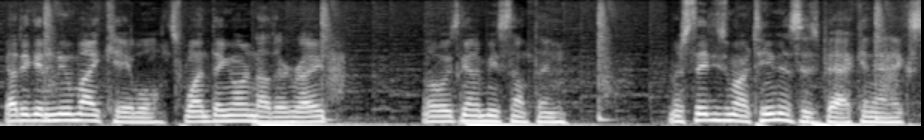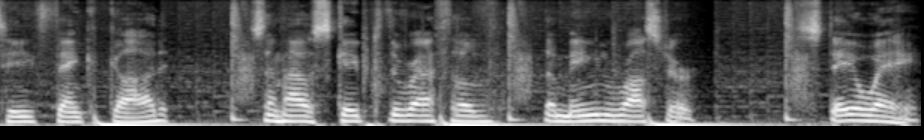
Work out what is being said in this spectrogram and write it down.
gotta get a new mic cable. It's one thing or another, right? Always gonna be something. Mercedes Martinez is back in NXT, thank God. Somehow escaped the wrath of the main roster. Stay away.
